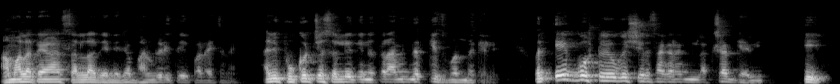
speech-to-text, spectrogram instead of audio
आम्हाला त्या सल्ला देण्याच्या भानगडीतही पडायचं नाही. आणि फुकटचे सल्ले देणं तर आम्ही नक्कीच बंद केले. पण एक गोष्ट योगेश क्षीरसागरांनी लक्षात घ्यावी की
